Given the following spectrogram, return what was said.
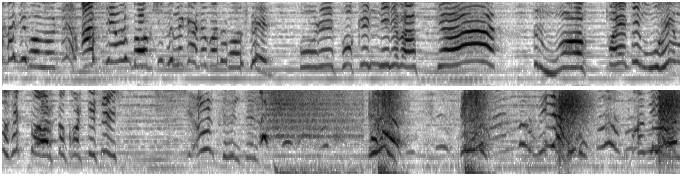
আমাকে বলুন আপনি আমার বংশ তুলে কেন কথা বলছেন? ওরে ফকির নিরে বাচ্চা তোর মুখ পায়ে তুই মুহে মুহে তর্ক করতেছিস। আমি আর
